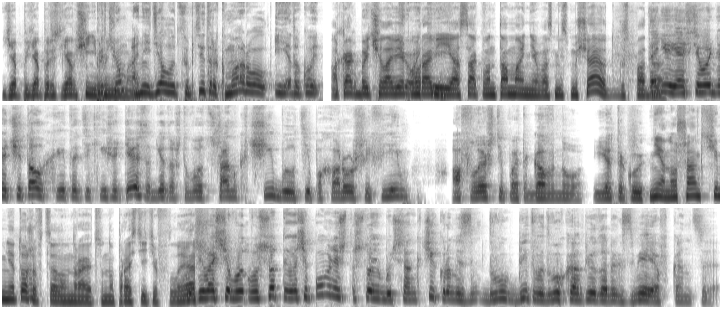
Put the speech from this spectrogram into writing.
Я, я, я вообще не Причем понимаю. они делают субтитры к Марвел, и я такой... А как бы Человек-муравей и Осак Вантамания вас не смущают, господа? Да не, я сегодня читал какие-то такие еще тексты где-то, что вот Шанг-Чи был типа хороший фильм, а Флэш, типа, это говно. И я такой... Не, ну Шанг-Чи мне тоже в целом нравится, но простите, Флэш... Вот ты вообще, вот, вот что, ты вообще помнишь что-нибудь Шанг-Чи, кроме двух битвы двух компьютерных змеев в конце?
